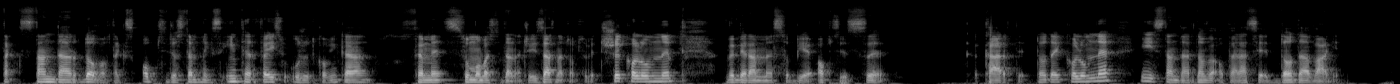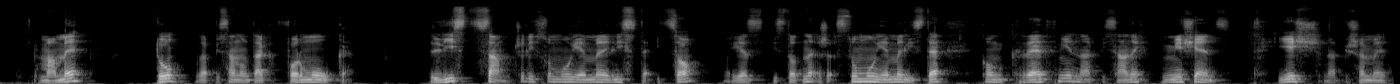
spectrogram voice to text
tak standardowo, tak z opcji dostępnych z interfejsu użytkownika chcemy sumować te dane, czyli zaznaczam sobie trzy kolumny, wybieramy sobie opcję z karty dodaj kolumnę i standardowe operacje dodawanie. Mamy tu zapisaną tak formułkę. List sam, czyli sumujemy listę. I co jest istotne, że sumujemy listę konkretnie napisanych miesięcy. Jeśli napiszemy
